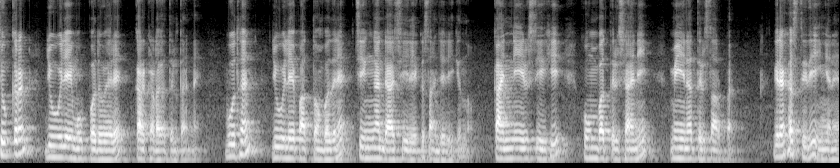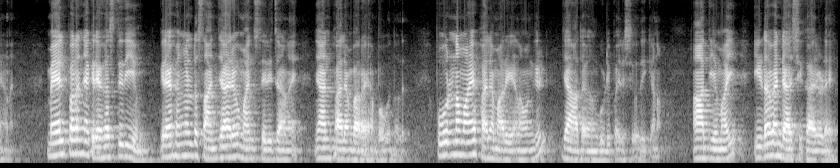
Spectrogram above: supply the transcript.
ശുക്രൻ ജൂലൈ മുപ്പത് വരെ കർക്കടകത്തിൽ തന്നെ. ബുധൻ ജൂലൈ പത്തൊമ്പതിന് ചിങ്ങൻ രാശിയിലേക്ക് സഞ്ചരിക്കുന്നു. കന്നിയിൽ സിഹി കുംഭത്തിൽ ശനി മീനത്തിൽ സർപ്പൻ. ഗ്രഹസ്ഥിതി ഇങ്ങനെയാണ്. മേൽപ്പറഞ്ഞ ഗ്രഹസ്ഥിതിയും ഗ്രഹങ്ങളുടെ സഞ്ചാരവും അനുസരിച്ചാണ് ഞാൻ ഫലം പറയാൻ പോകുന്നത്. പൂർണമായ ഫലം അറിയണമെങ്കിൽ ജാതകം കൂടി പരിശോധിക്കണം. ആദ്യമായി ഇടവൻ രാശിക്കാരുടെ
